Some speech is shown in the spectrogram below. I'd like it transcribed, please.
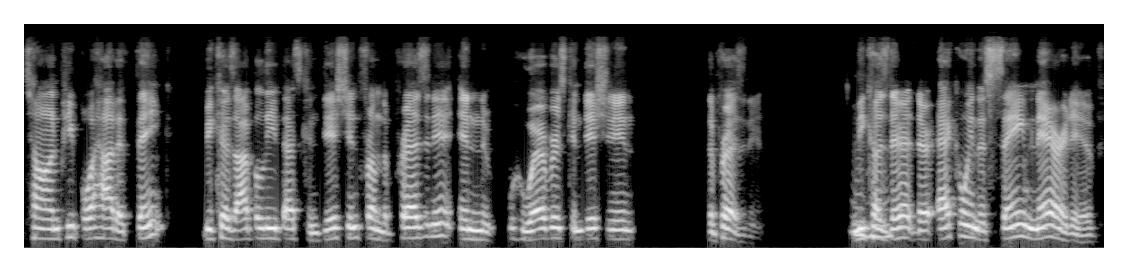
telling people how to think because I believe that's conditioned from the president and whoever's conditioning the president. Mm-hmm. Because they're they're echoing the same narrative.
